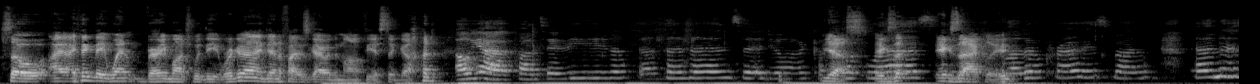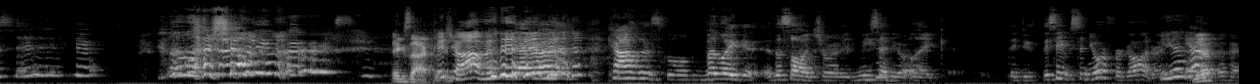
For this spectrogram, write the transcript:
So I, I think they went very much with the, we're going to identify this guy with the monotheistic God. Oh yeah, Ponte Vida, Tata yes, up exa- exactly. Blood of Christ, my and a Savior, the last shall first. Exactly. Good job. Yeah, I Catholic school, but like the song just reminded me, Senor, like they do, they say Senor for God, right? Yeah. Yeah. Okay.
